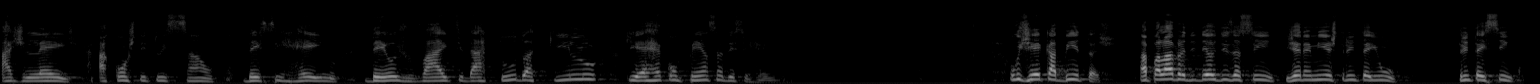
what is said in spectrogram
às leis, à constituição desse reino, Deus vai te dar tudo aquilo que é recompensa desse reino. Os recabitas, a palavra de Deus diz assim, Jeremias 31, 35.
